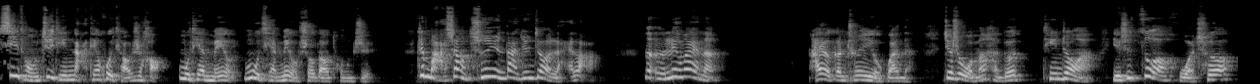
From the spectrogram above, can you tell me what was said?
系统具体哪天会调试好？目前没有，目前没有收到通知。这马上春运大军就要来了啊！那另外呢，还有跟春运有关的，就是我们很多听众啊，也是坐火车、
